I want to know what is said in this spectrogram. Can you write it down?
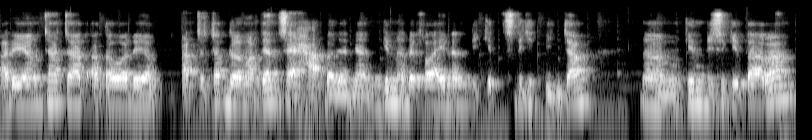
ada yang cacat atau ada yang cacat dalam artian sehat badannya. Mungkin ada kelainan dikit sedikit pincang. Nah mungkin di sekitaran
